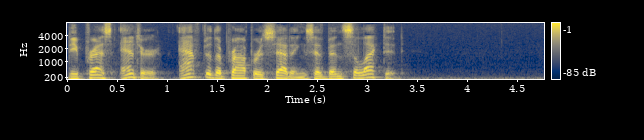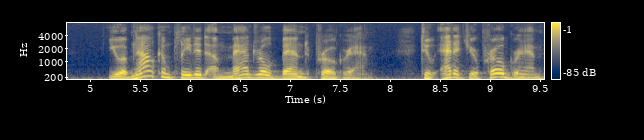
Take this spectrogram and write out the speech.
Depress Enter after the proper settings have been selected. You have now completed a mandrel bend program. To edit your program,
